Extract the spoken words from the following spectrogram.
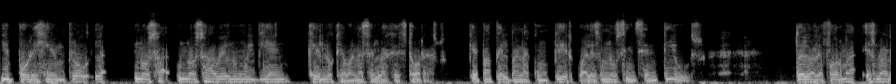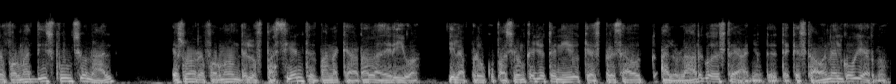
Y, por ejemplo, no, no sabe uno muy bien qué es lo que van a hacer las gestoras, qué papel van a cumplir, cuáles son los incentivos. Entonces, la reforma es una reforma disfuncional, es una reforma donde los pacientes van a quedar a la deriva y la preocupación que yo he tenido y que he expresado a lo largo de este año, desde que estaba en el gobierno,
